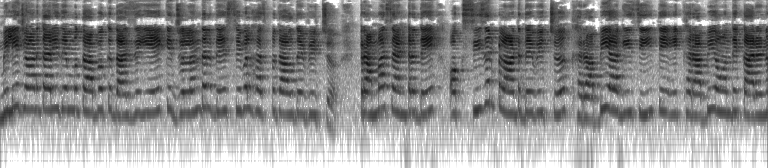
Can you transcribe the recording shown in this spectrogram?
ਮਿਲੀ ਜਾਣਕਾਰੀ ਦੇ ਮੁਤਾਬਕ ਦੱਸ ਦਈਏ ਕਿ ਜਲੰਧਰ ਦੇ ਸਿਵਲ ਹਸਪਤਾਲ ਦੇ ਵਿੱਚ ਟਰਾਮਾ ਸੈਂਟਰ ਦੇ ਆਕਸੀਜਨ ਪਲਾਂਟ ਦੇ ਵਿੱਚ ਖਰਾਬੀ ਆ ਗਈ ਸੀ ਤੇ ਇਹ ਖਰਾਬੀ ਆਉਣ ਦੇ ਕਾਰਨ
